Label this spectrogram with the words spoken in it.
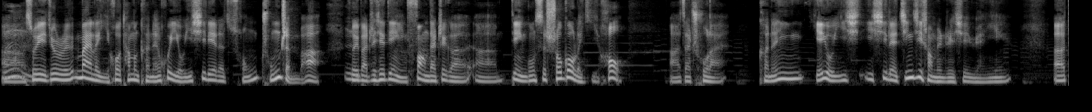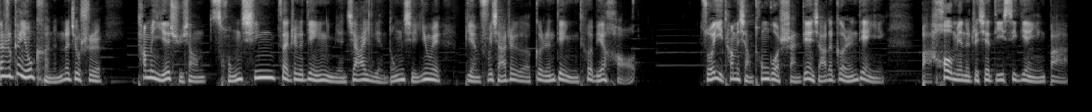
啊，所以就是卖了以后，他们可能会有一系列的重重整吧，所以把这些电影放在这个呃电影公司收购了以后啊再出来，可能也有一系一系列经济上面这些原因，呃，但是更有可能的就是。他们也许想重新在这个电影里面加一点东西，因为蝙蝠侠这个个人电影特别好，所以他们想通过闪电侠的个人电影，把后面的这些 DC 电影，把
